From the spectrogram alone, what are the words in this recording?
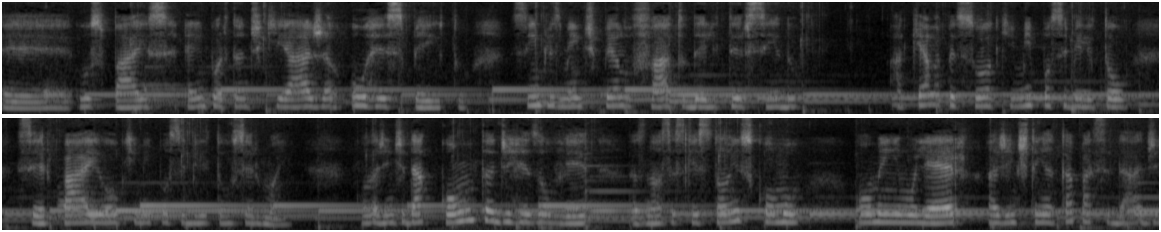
é, os pais, é importante que haja o respeito, simplesmente pelo fato dele ter sido aquela pessoa que me possibilitou ser pai ou que me possibilitou ser mãe. Quando a gente dá conta de resolver as nossas questões como homem e mulher, a gente tem a capacidade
